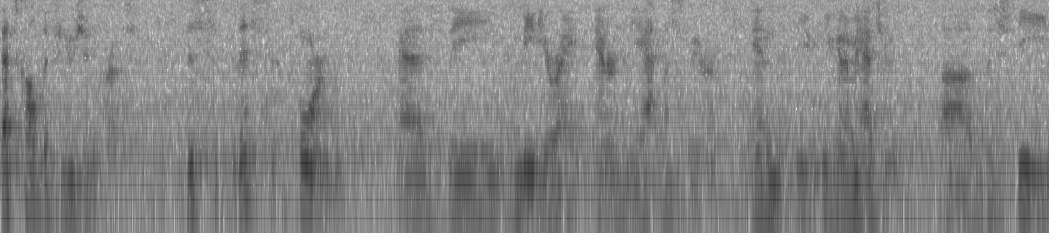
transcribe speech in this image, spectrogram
That's called the fusion crust. This, this forms as the meteorite enters the atmosphere and you, you can imagine uh, the speed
